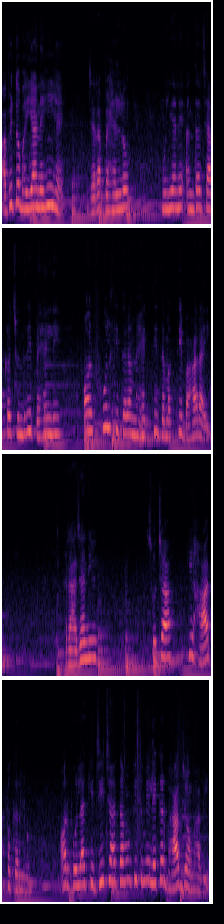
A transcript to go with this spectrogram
अभी तो भैया नहीं है, जरा पहन लो. मुलिया ने अंदर जाकर चुंदरी पहन ली और फूल की तरह महकती दमकती बाहर आई। राजा ने सोचा कि हाथ पकड़ लूँ। और बोला कि, जी चाहता हूँ कि तुम्हें लेकर भाग जाऊँ भाभी।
